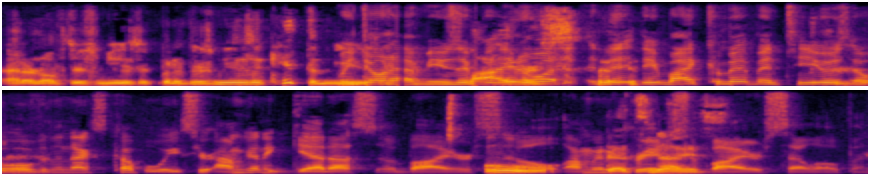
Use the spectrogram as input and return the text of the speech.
I don't know if there's music, but if there's music, hit the music. We don't have music. But you know what? The- the- my commitment to you is over the next couple weeks here. I'm going to get us a buyer sell. Ooh, I'm going to create us a buyer sell open.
